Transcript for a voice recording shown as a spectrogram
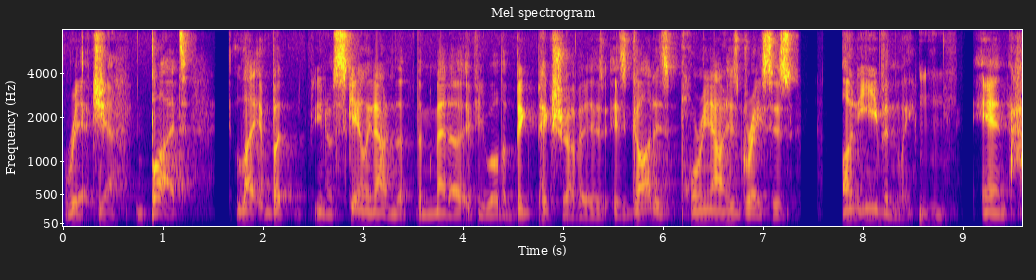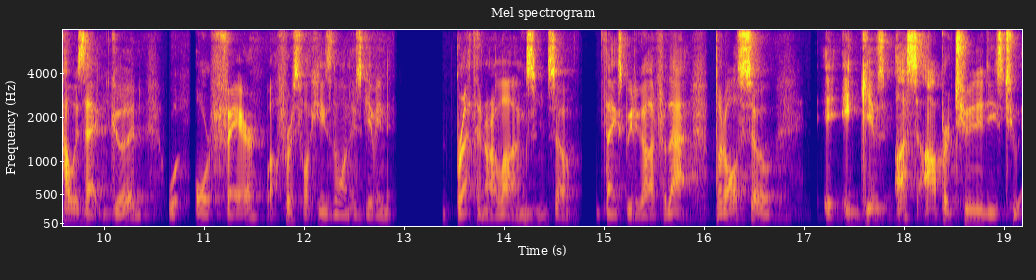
rich. Yeah. But like but you know, scaling out in the, the meta, if you will, the big picture of it is, is God is pouring out his graces unevenly. And how is that good or fair? Well, first of all, he's the one who's giving breath in our lungs. So thanks be to God for that. But also, it, it gives us opportunities to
